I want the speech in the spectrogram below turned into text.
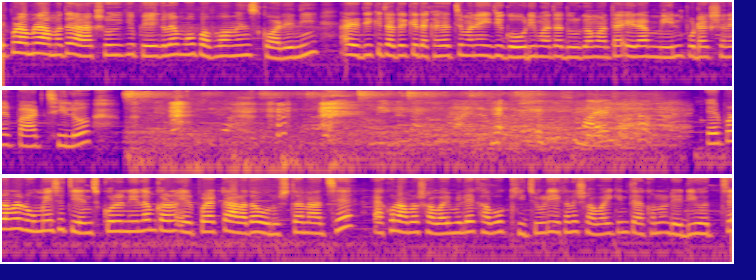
এরপর আমরা আমাদের আর এক সঙ্গীকে পেয়ে গেলাম। ও পারফরমেন্স করেনি। আর এদিকে যাদেরকে দেখা যাচ্ছে মানে এই যে গৌরী মাতা, দুর্গা মাতা, এরা মেন প্রোডাকশনের পার্ট ছিল। এরপর আমরা রুমে এসে চেঞ্জ করে নিলাম, কারণ এরপর একটা আলাদা অনুষ্ঠান আছে। এখন আমরা সবাই মিলে খাব খিচুড়ি, এখানে সবাই কিন্তু এখনও রেডি হচ্ছে।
